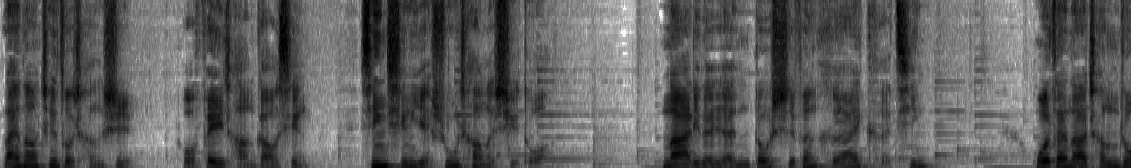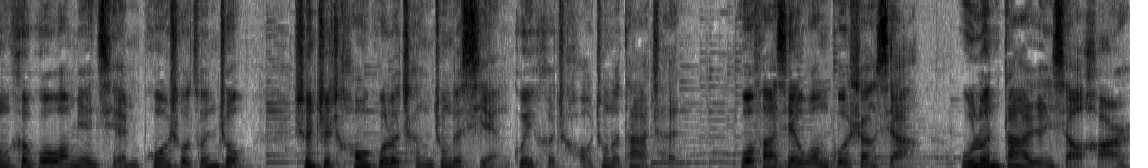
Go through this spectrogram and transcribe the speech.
来到这座城市，我非常高兴，心情也舒畅了许多。那里的人都十分和蔼可亲，我在那城中和国王面前颇受尊重，甚至超过了城中的显贵和朝中的大臣。我发现王国上下无论大人小孩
